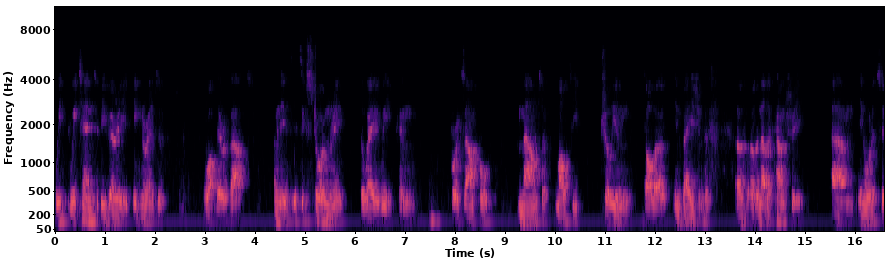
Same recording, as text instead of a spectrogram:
we, we tend to be very ignorant of what they're about. I mean, it's, it's extraordinary the way we can, for example, mount a multi trillion dollar invasion of, of, of another country um, in order to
